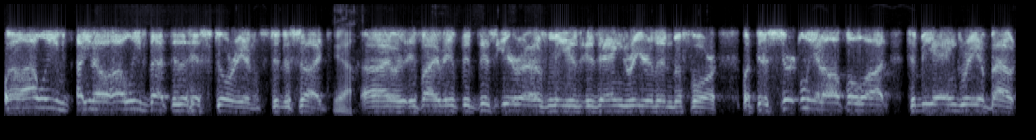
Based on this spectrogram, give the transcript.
Well, I'll leave. You know, I'll leave that to the historians to decide. Yeah. Uh, if I if, if, this era of me is, is angrier than before, but there's certainly an awful lot to be angry about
